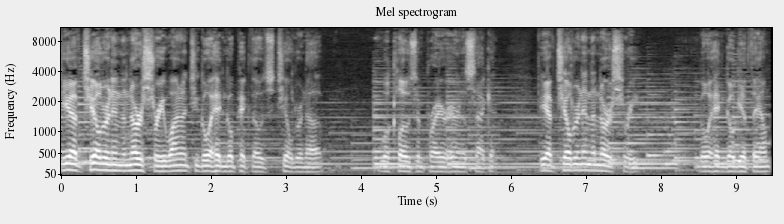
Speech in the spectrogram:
If you have children in the nursery, why don't you go ahead and go pick those children up? We'll close in prayer here in a second. If you have children in the nursery, go ahead and go get them.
